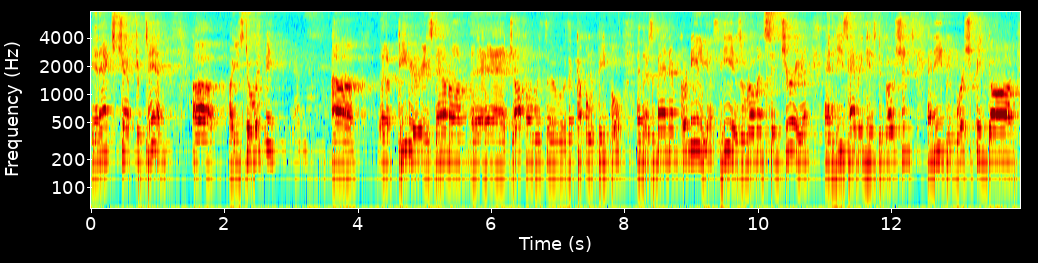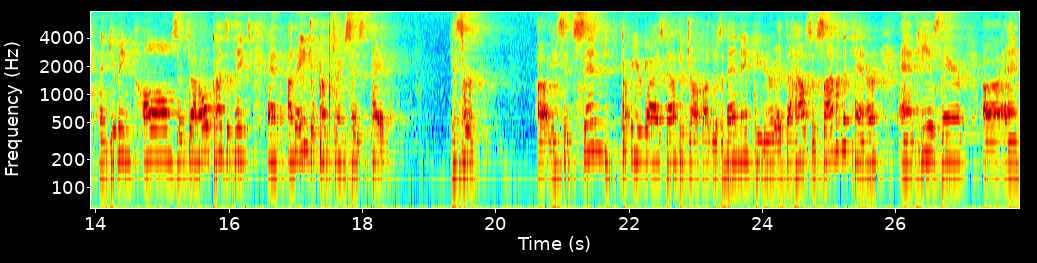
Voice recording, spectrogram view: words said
in Acts chapter 10, uh, are you still with me? Uh, uh, Peter is down on uh, Joppa with, uh, with a couple of people, and there's a man named Cornelius. He is a Roman centurion, and he's having his devotions, and he'd been worshiping God and giving alms and done all kinds of things. And an angel comes to him and says, Hey, yes, sir. Uh, he said, Send a couple of your guys down to Joppa. There's a man named Peter at the house of Simon the tanner, and he is there, uh, and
